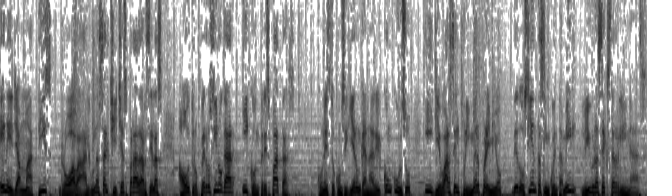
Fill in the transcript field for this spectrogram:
En ella, Matisse robaba algunas salchichas para dárselas a otro perro sin hogar y con tres patas. Con esto consiguieron ganar el concurso y llevarse el primer premio de 250 mil libras esterlinas.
